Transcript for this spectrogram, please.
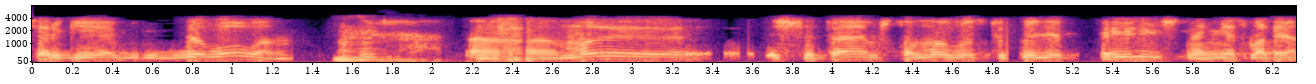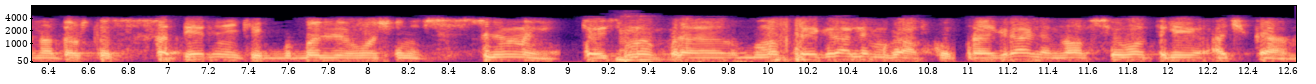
Сергея Белова. Uh-huh. Мы считаем, что мы выступили прилично, несмотря на то, что соперники были очень сильны. То есть мы, про, мы проиграли Мгавку, проиграли, но всего три очка.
